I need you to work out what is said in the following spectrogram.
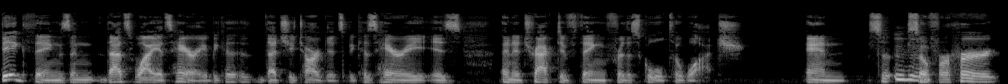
big things, and that's why it's Harry because that she targets because Harry is an attractive thing for the school to watch, and so mm-hmm. so for her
